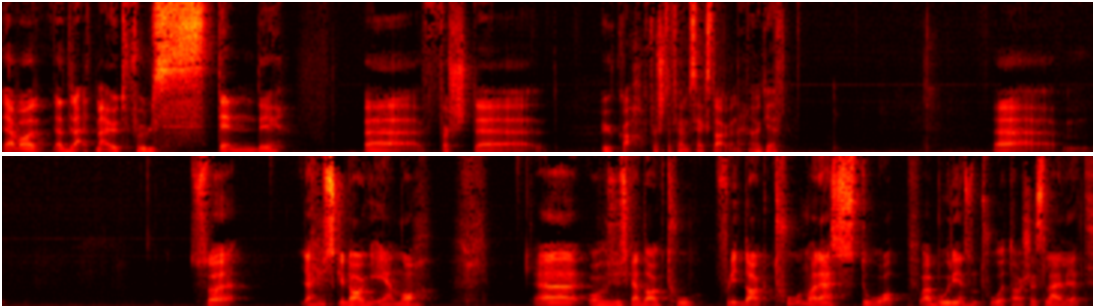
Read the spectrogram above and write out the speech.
Jeg var Jeg dreit meg ut fullstendig uh, første uka. Første fem-seks dagene. Ok. Uh, så jeg husker dag én nå. Eh, og så husker jeg dag to. Fordi dag to, når jeg sto opp Og jeg bor i en sånn toetasjes leilighet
